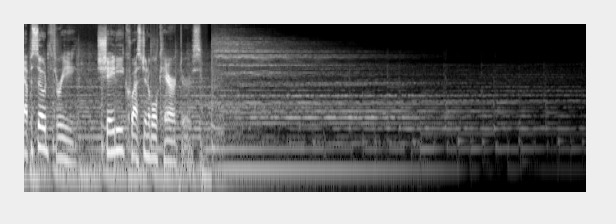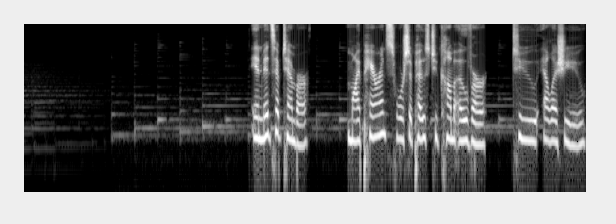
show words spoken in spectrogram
Episode 3 Shady, Questionable Characters. In mid September, my parents were supposed to come over to LSU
